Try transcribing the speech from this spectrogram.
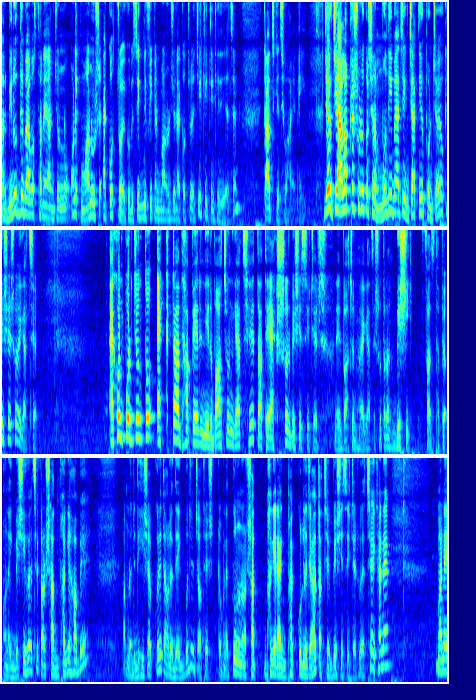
তার বিরুদ্ধে ব্যবস্থা নেওয়ার জন্য অনেক মানুষ একত্র হয়ে, খুবই সিগনিফিক্যান্ট মানুষজন একত্র হয়ে চিঠি টিঠি দিয়েছেন। কাজ কিছু হয়নি যাই হোক, যে আলাপটা শুরু করছিলাম, মোদি ম্যাজিক জাতীয় পর্যায়েও কি শেষ হয়ে গেছে? এখন পর্যন্ত একটা ধাপের নির্বাচন গেছে, তাতে একশোর বেশি সিটের নির্বাচন হয়ে গেছে। সুতরাং বেশি, ফার্স্ট ধাপে অনেক বেশি হয়েছে, কারণ সাত ভাগে হবে। আমরা যদি হিসাব করি, তাহলে দেখব যে যথেষ্ট মানে তুলনা সাত ভাগের এক ভাগ করলে যা হয়, তার চেয়ে বেশি সিটের হয়েছে। এখানে মানে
